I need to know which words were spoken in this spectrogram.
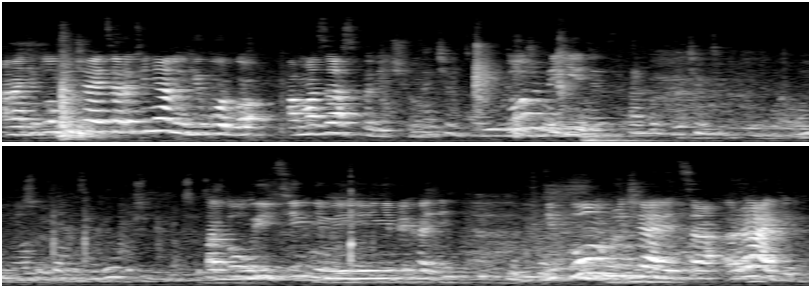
Она диплом получается Ратвиняну Георгу Амазасповичу. Тоже приедет? Так долго идти к ним и не приходить. Диплом вручается Радик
